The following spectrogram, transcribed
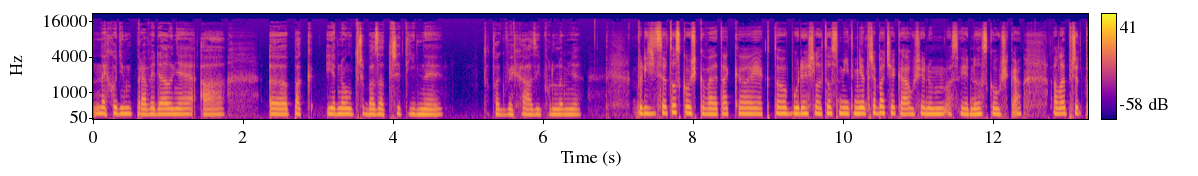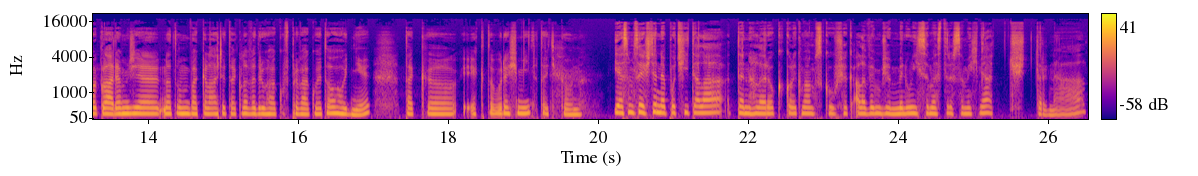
nechodím pravidelně a uh, pak jednou třeba za tři týdny to tak vychází podle mě. Blíží se to zkouškové, tak e, jak to budeš letos mít? Mě třeba čeká už jenom asi jedna zkouška, ale předpokládám, že na tom bakaláři takhle ve druháku, v prváku je toho hodně, tak e, jak to budeš mít teď? Já jsem se ještě nepočítala tenhle rok, kolik mám zkoušek, ale vím, že minulý semestr jsem jich měla 14.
